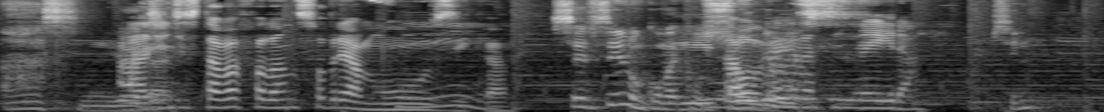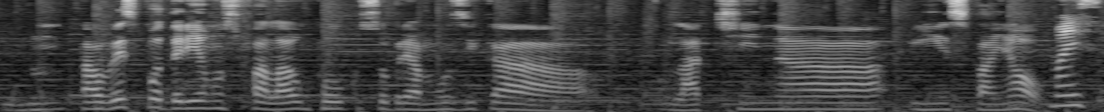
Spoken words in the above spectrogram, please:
Ah, sim. Verdade. A gente estava falando sobre a sim. música. Vocês viram como é que o som brasileira. Sim. Uhum. Talvez poderíamos falar um pouco sobre a música latina em espanhol. Mas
